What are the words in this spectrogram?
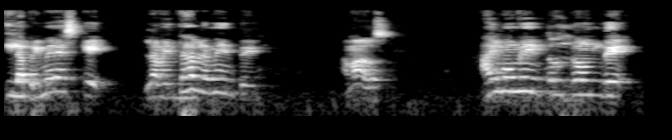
Y la primera es que, lamentablemente, amados, hay momentos donde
